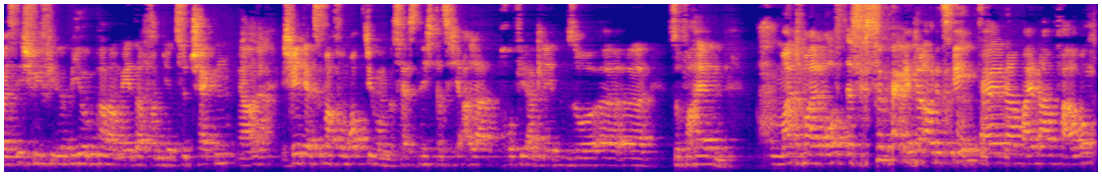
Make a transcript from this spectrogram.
weiß ich, wie viele Bioparameter von dir zu checken. Ja, ich rede jetzt immer vom Optimum. Das heißt nicht, dass sich alle Profiathleten so äh, so verhalten. Manchmal, oft ist es sogar genau das Gegenteil nach meiner Erfahrung.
